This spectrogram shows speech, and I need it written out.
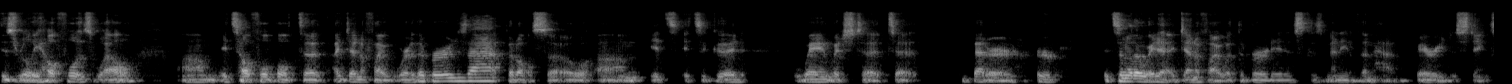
is really helpful as well. Um, it's helpful both to identify where the bird is at, but also um, it's it's a good way in which to, to better or it's another way to identify what the bird is because many of them have very distinct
